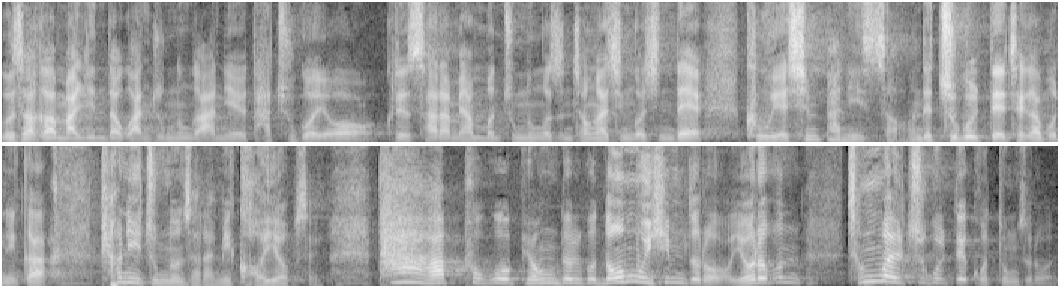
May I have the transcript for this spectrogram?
의사가 말린다고 안 죽는 거 아니에요. 다 죽어요. 그래서 사람이 한 번 죽는 것은 정하신 것인데 그 후에 심판이 있어. 근데 죽을 때 제가 보니까 편히 죽는 사람이 거의 없어요. 다 아프고 병들고 너무 힘들어. 여러분 정말 죽을 때 고통스러워요.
